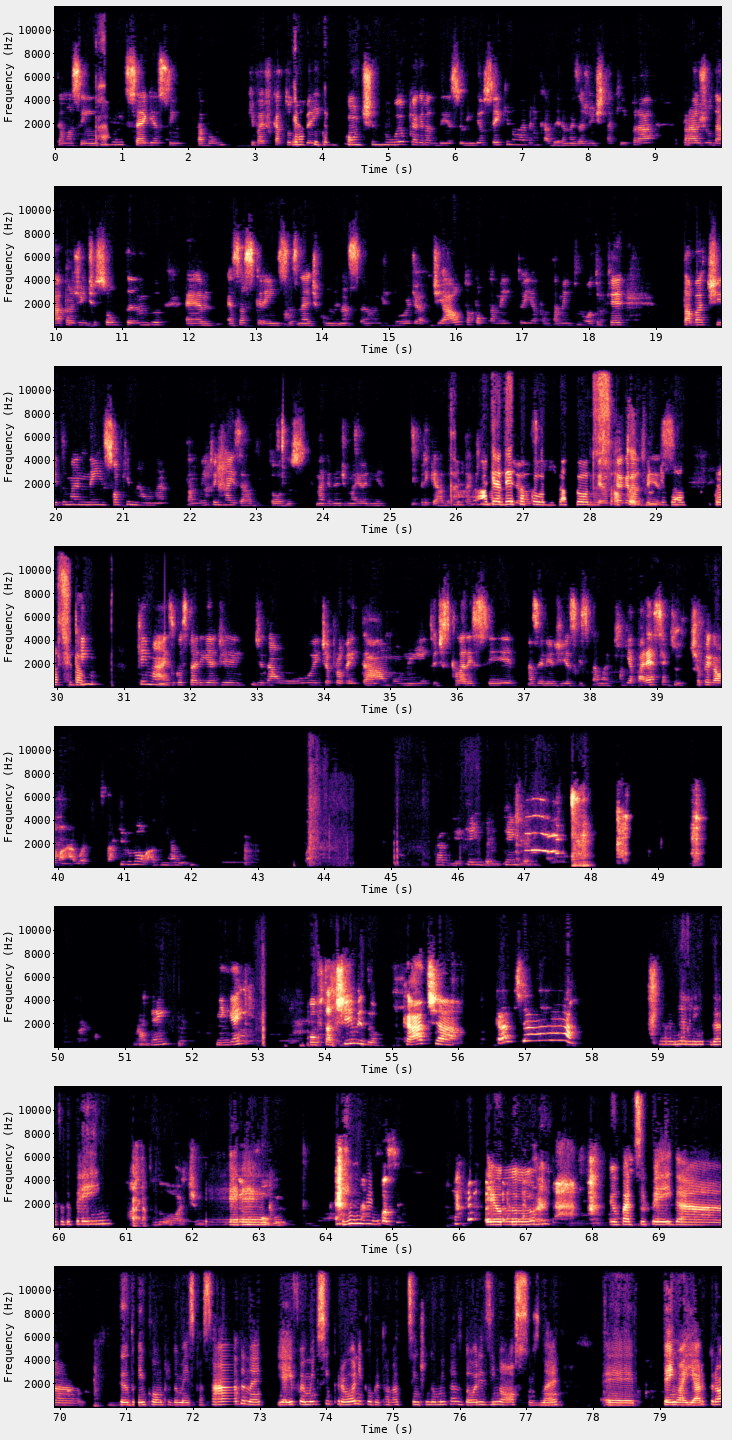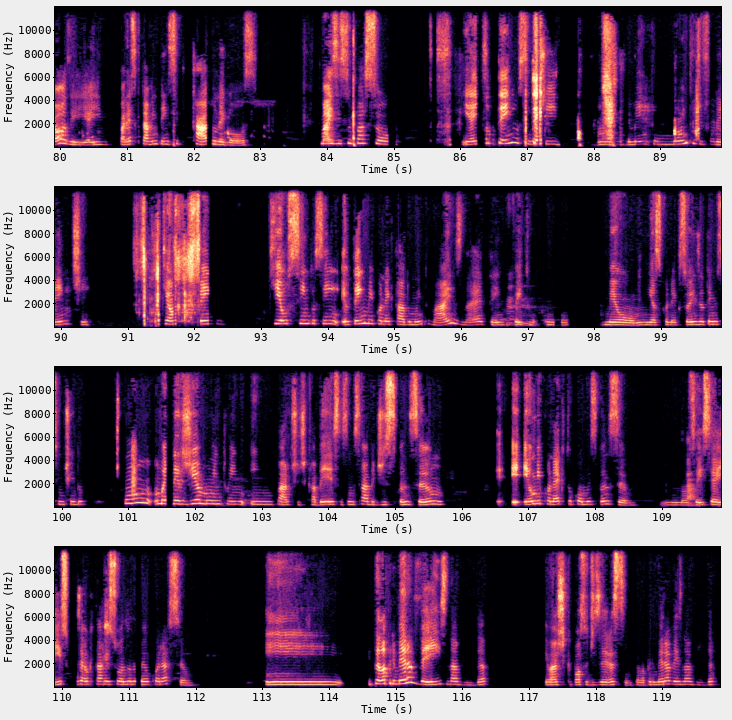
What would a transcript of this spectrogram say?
Então, assim, segue assim, tá bom? Que vai ficar tudo Gratidão. bem. Continua, eu que agradeço, linda. Eu sei que não é brincadeira, mas a gente está aqui para para ajudar, para a gente soltando é, essas crenças, né, de condenação, de dor, de, de auto-apontamento e apontamento no outro, porque tá batido, mas nem só que não, né? está muito enraizado, todos, na grande maioria. Obrigada por estar aqui. Agradeço a todos, a todos. Eu que agradeço. Gratidão. Quem, quem mais gostaria de, de dar um oi, de aproveitar o momento, de esclarecer as energias que estão aqui? Aparece aqui. Deixa eu pegar uma água. Está aqui do meu lado, minha aluna. Cadê? Quem vem? Quem vem? Alguém? Ninguém? O povo tá tímido? Kátia! Kátia! Oi, minha linda, tudo bem? Ai, tudo ótimo. É... fogo. Eu, eu participei da, do, do, encontro do mês passado, né? E aí foi muito sincrônico, eu estava sentindo muitas dores em ossos, né? É, tenho aí artrose, e aí parece que estava intensificado o negócio. Mas isso passou. E aí eu tenho sentido um movimento muito diferente, que é um movimento que eu sinto, assim, eu tenho me conectado muito mais, né? Tenho uhum. feito meu, minhas conexões, eu tenho sentido um, uma energia muito em, em parte de cabeça, assim, sabe? De expansão. Eu me conecto como expansão. Não tá. sei se é isso, mas é o que está ressoando no meu coração. E, e pela primeira vez na vida, eu acho que posso dizer assim, pela primeira vez na vida,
